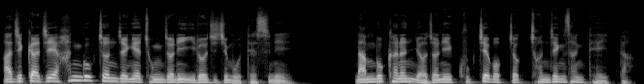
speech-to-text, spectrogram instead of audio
아직까지 한국 전쟁의 종전이 이뤄지지 못했으니 남북한은 여전히 국제법적 전쟁 상태에 있다.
